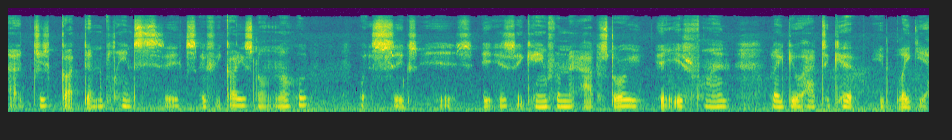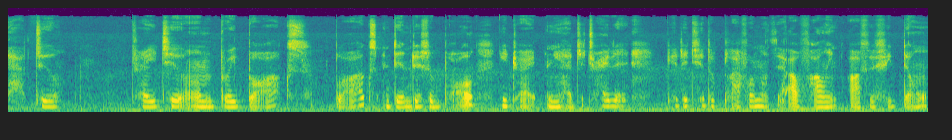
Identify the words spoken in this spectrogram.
I just got done playing Six. If you guys don't know who, what Six is, it is a game from the App Store. It is fun. Like you have to get, like you have to try to um break blocks, blocks, and then there's a ball. You try, and you had to try to get it to the platform without falling off if you don't.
